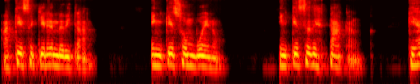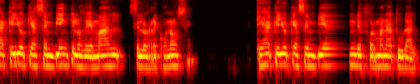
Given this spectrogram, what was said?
a qué se quieren dedicar, en qué son buenos, en qué se destacan, qué es aquello que hacen bien que los demás se lo reconocen, qué es aquello que hacen bien de forma natural,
